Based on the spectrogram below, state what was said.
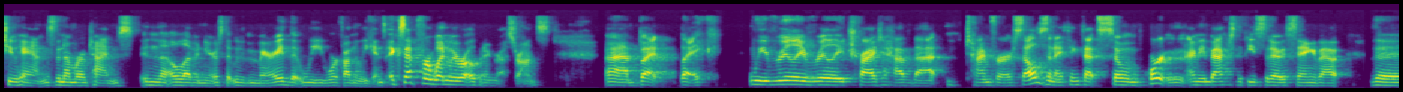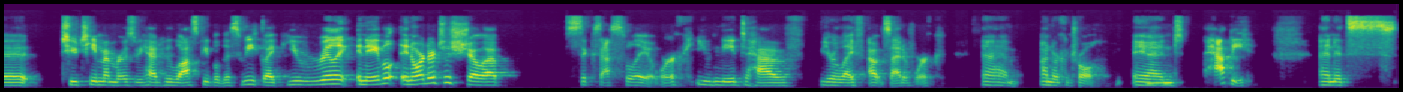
two hands the number of times in the 11 years that we've been married that we work on the weekends, except for when we were opening restaurants. Uh, but like we really, really try to have that time for ourselves. And I think that's so important. I mean, back to the piece that I was saying about the two team members we had who lost people this week, like you really enable, in order to show up successfully at work, you need to have your life outside of work um, under control and mm-hmm. happy and it's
